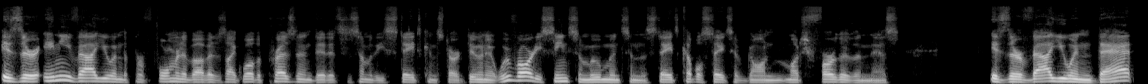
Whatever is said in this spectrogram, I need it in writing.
is there any value in the performative of it? It's like, well, the president did it, so some of these states can start doing it. We've already seen some movements in the states. A couple states have gone much further than this. Is there value in that,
